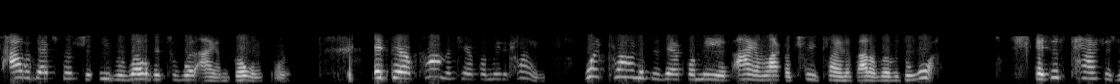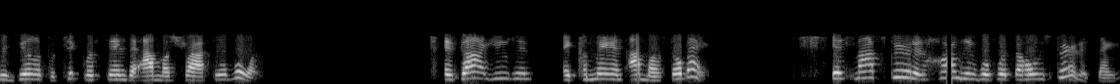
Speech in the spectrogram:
How is that scripture even relevant to what I am going through? Is there a promise here for me to claim? What promise is there for me if I am like a tree planted by the rivers of water? Is this passage reveal a particular sin that I must strive to avoid? Is God using a command I must obey? Is my spirit in harmony with what the Holy Spirit is saying?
